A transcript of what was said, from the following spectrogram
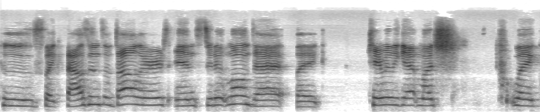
who's like thousands of dollars in student loan debt like can't really get much like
